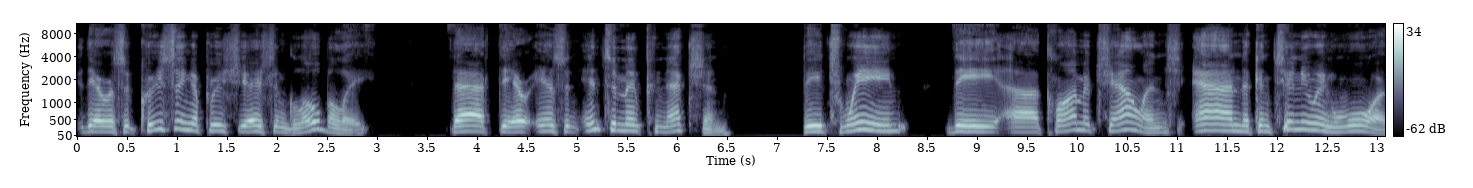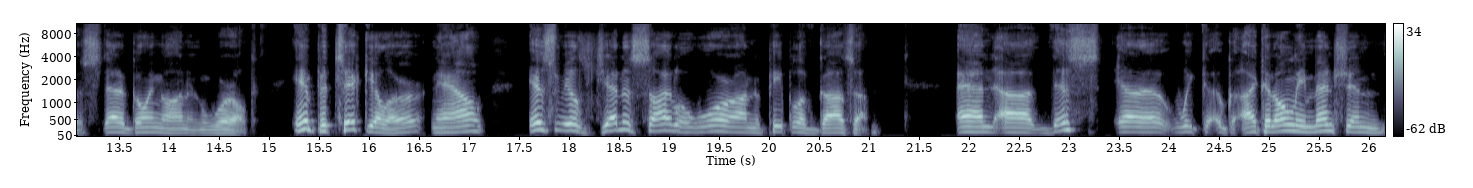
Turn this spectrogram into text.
there is increasing appreciation globally that there is an intimate connection between the uh, climate challenge and the continuing wars that are going on in the world. In particular, now, Israel's genocidal war on the people of Gaza. And uh, this, uh, we, I could only mention,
